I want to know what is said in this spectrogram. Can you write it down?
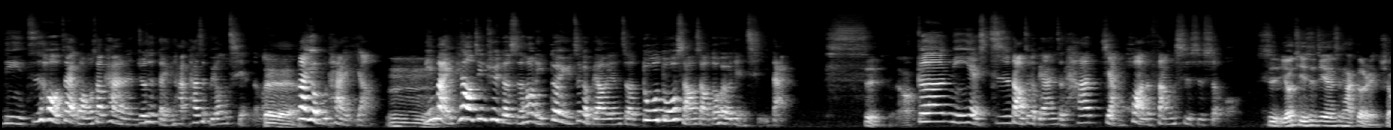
你之后在网络上看的人，就是等于他他是不用钱的嘛，对对对，那又不太一样。嗯，你买票进去的时候，你对于这个表演者多多少少都会有点期待，是啊，跟你也知道这个表演者他讲话的方式是什么。是，尤其是今天是他个人秀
